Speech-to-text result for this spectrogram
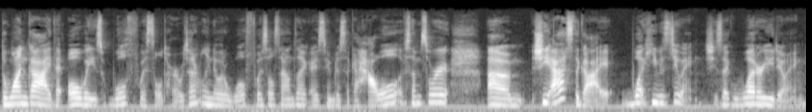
the one guy that always wolf whistled her, which I don't really know what a wolf whistle sounds like. I assume just like a howl of some sort. Um, she asked the guy what he was doing. She's like, What are you doing?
